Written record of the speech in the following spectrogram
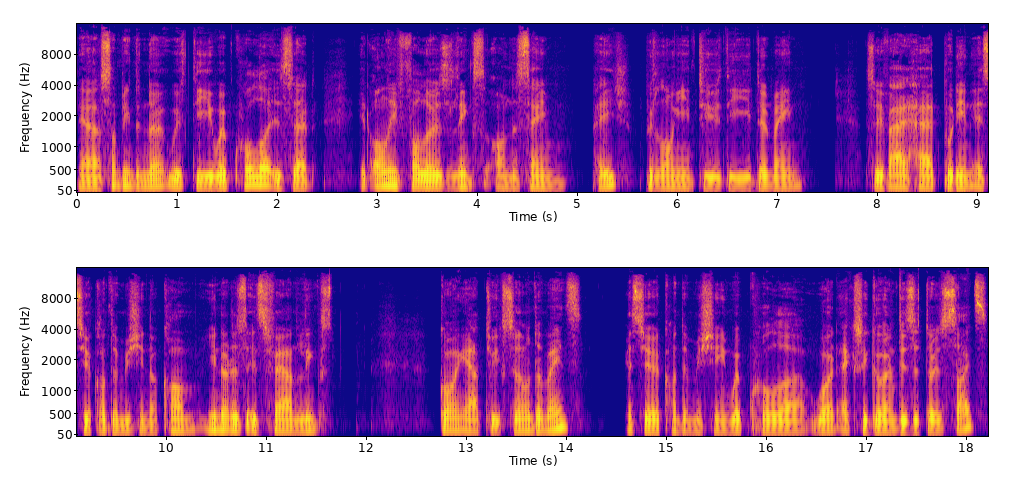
Now something to note with the web crawler is that it only follows links on the same page belonging to the domain. So if I had put in SEOcontentmachine.com, you notice it's found links going out to external domains SEO Content Machine web crawler won't actually go and visit those sites.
